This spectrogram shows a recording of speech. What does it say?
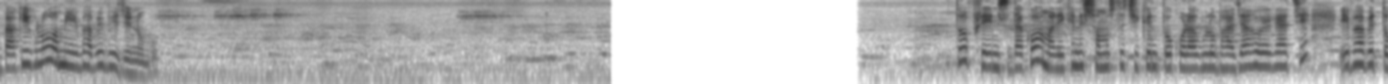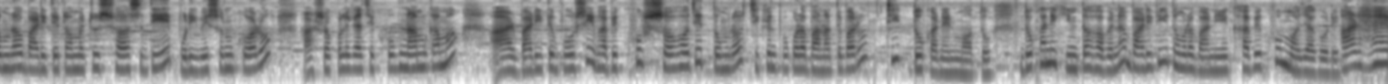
এই বাকিগুলো আমি এইভাবে ভেজে নেব। তো ফ্রেন্ডস দেখো আমার এখানে সমস্ত চিকেন পকোড়াগুলো ভাজা হয়ে গেছে। এভাবে তোমরাও বাড়িতে টমেটো সস দিয়ে পরিবেশন করো আর সকলের কাছে খুব নাম কামাও। আর বাড়িতে বসে এভাবে খুব সহজে তোমরাও চিকেন পকোড়া বানাতে পারো ঠিক দোকানের মতো। দোকানে কিনতে হবে না, বাড়িতেই তোমরা বানিয়ে খাবে, খুব মজা করে। আর হ্যাঁ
